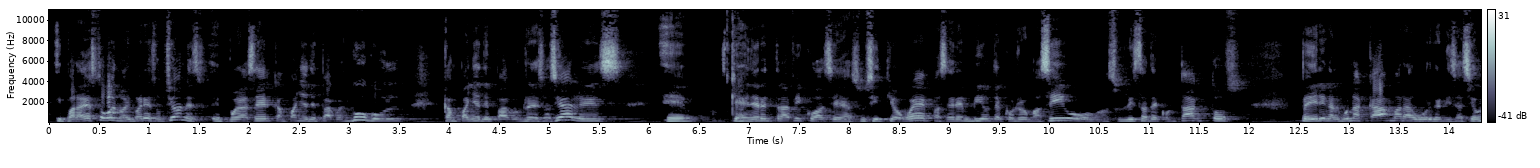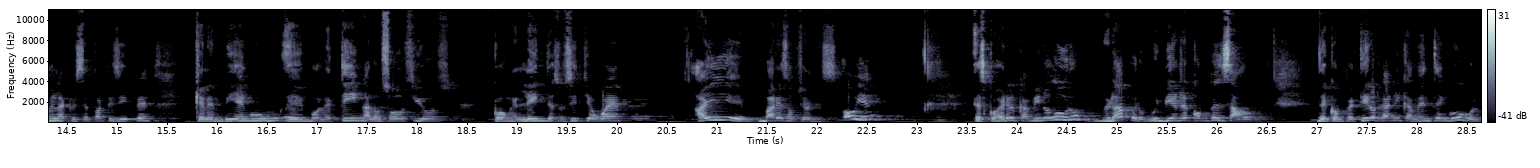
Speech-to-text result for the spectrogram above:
Y para esto, bueno, hay varias opciones. Eh, puede hacer campañas de pago en Google, campañas de pago en redes sociales, eh, que generen tráfico hacia su sitio web, hacer envíos de correo masivo a sus listas de contactos, pedir en alguna cámara u organización en la que usted participe que le envíen un eh, boletín a los socios con el link de su sitio web. Hay varias opciones. O bien, escoger el camino duro, ¿verdad? Pero muy bien recompensado de competir orgánicamente en Google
